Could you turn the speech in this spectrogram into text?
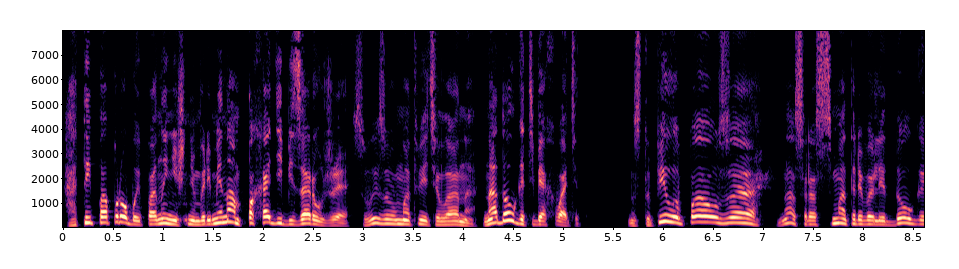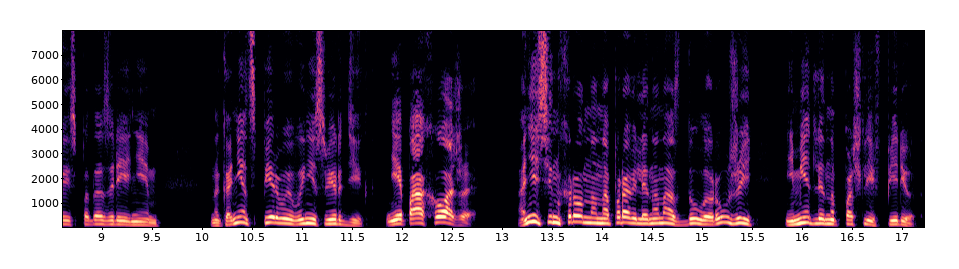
«А ты попробуй по нынешним временам походи без оружия», — с вызовом ответила она. «Надолго тебя хватит?» Наступила пауза, нас рассматривали долго и с подозрением. Наконец первый вынес вердикт. «Не похоже!» Они синхронно направили на нас дуло ружей и медленно пошли вперед.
